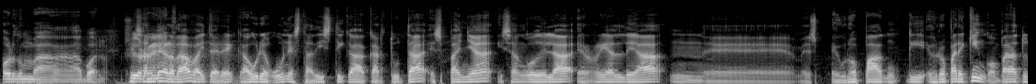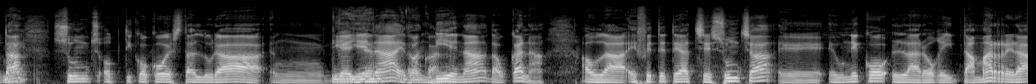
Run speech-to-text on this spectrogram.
Orduan ba, bueno Esan behar da, baita ere, gaur egun estadistika kartuta Espainia izango dela herrialdea mm, e, Europa, Europarekin konparatuta bai. Zuntz optikoko estaldura mm, gehiena edo daukana. handiena daukana Hau da, FTTH zuntza e, euneko larogeita marrera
